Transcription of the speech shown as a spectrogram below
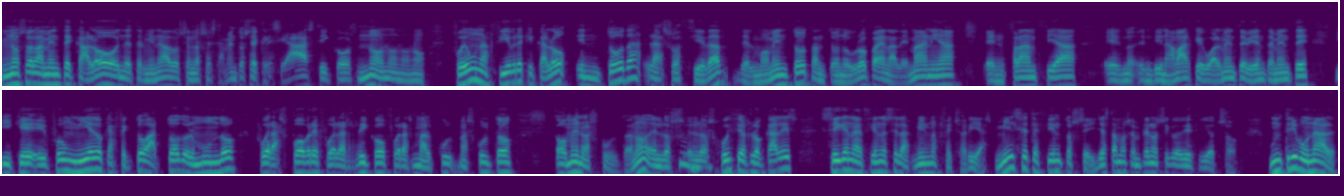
no solamente caló en determinados, en los estamentos eclesiásticos, no, no, no, no. Fue una fiebre que caló en toda la sociedad del momento, tanto en Europa, en Alemania, en Francia, en, Dinamarca igualmente, evidentemente, y que fue un miedo que afectó a todo el mundo, fueras pobre, fueras rico, fueras más culto o menos culto, ¿no? En los, en los juicios locales siguen haciéndose las mismas fechorías. 1706, ya estamos en pleno siglo XVIII. Un tribunal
